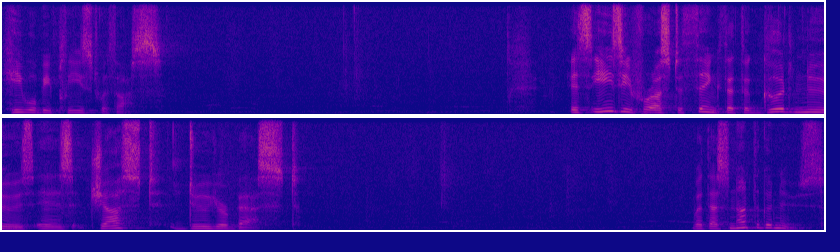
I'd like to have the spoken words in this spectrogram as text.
He will be pleased with us. It's easy for us to think that the good news is just do your best. But that's not the good news.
